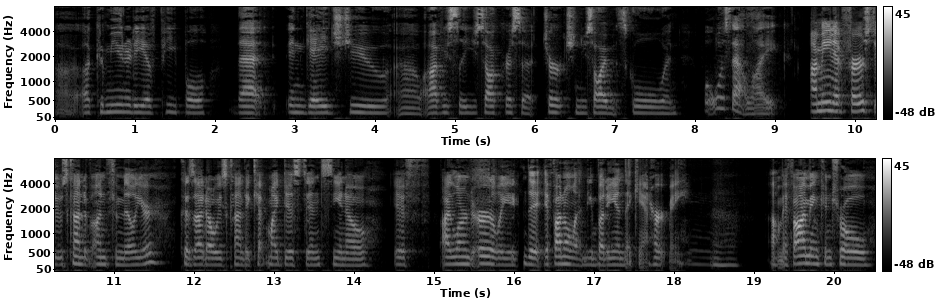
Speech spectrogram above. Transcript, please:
uh, a community of people that engaged you. Uh, obviously, you saw Chris at church and you saw him at school. And what was that like? I mean, at first it was kind of unfamiliar because I'd always kind of kept my distance. You know, if I learned early that if I don't let anybody in, they can't hurt me. Um, if I'm in control,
